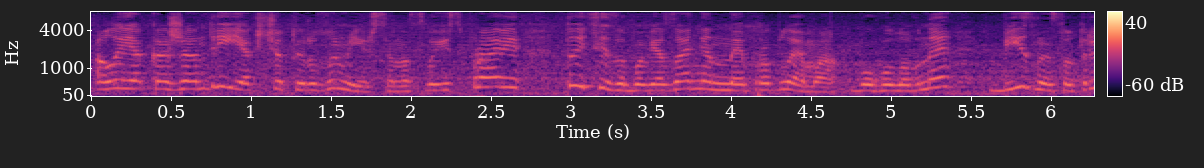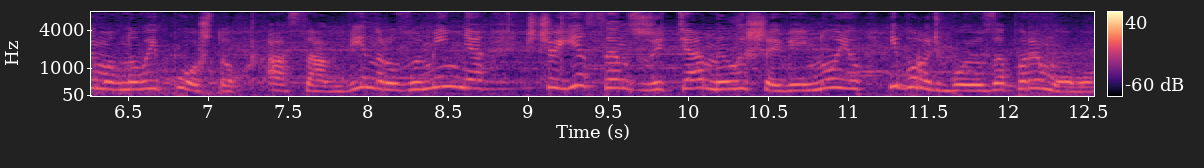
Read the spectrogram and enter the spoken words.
Але як каже Андрій, якщо ти розумієшся на своїй справі, то й ці зобов'язання не проблема. Бо головне, бізнес отримав новий поштовх, а сам він розуміння, що є сенс життя не лише війною і боротьбою за перемогу.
